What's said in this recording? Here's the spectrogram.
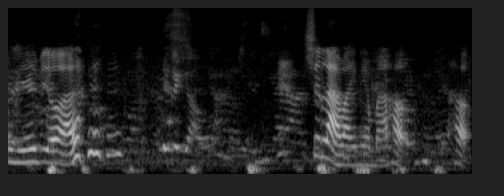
အမြဲပြောရရှစ်လပိုင်းနဲ့မှာဟုတ်ဟုတ်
